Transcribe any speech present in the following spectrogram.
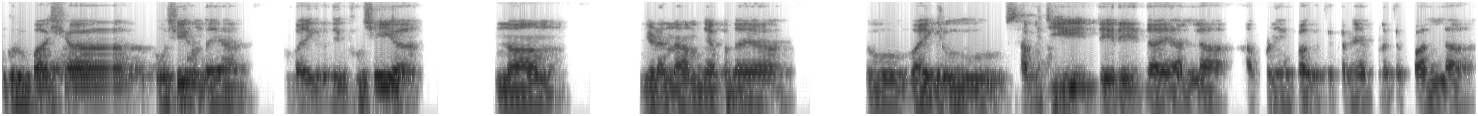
ਗੁਰੂ ਪਾਤਸ਼ਾਹ ਖੁਸ਼ੀ ਹੁੰਦੇ ਆ, ਵਾਹਿਗੁਰੂ ਦੀ ਖੁਸ਼ੀ ਆ, ਨਾਮ, ਜਿਹੜਾ ਨਾਮ ਜਪਦਾ ਆ ਤੋ ਵਾਹਿਗੁਰੂ, ਸਭ ਜੀ ਤੇਰੇ ਦਇਆਲਾ, ਆਪਣੇ ਭਗਤ ਕਰੇ ਪ੍ਰਤਪਾਲਾ।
